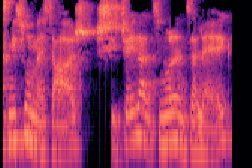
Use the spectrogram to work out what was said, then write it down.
transmis un mesaj și ceilalți nu îl înțeleg,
